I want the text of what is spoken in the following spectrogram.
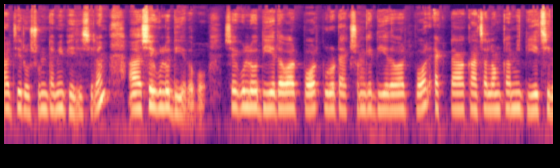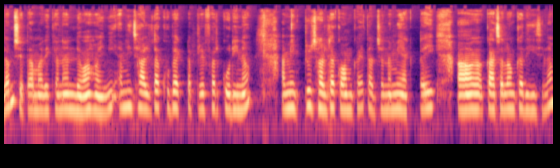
আর যে রসুনটা আমি ভেজেছিলাম সেগুলো দিয়ে দেবো। সেগুলো দিয়ে দেওয়ার পর, পুরোটা একসঙ্গে দিয়ে দেওয়ার পর একটা কাঁচা লঙ্কা আমি দিয়েছিলাম, সেটা আমার এখানে আর নেওয়া হয়নি। আমি ঝালটা খুব একটা প্রেফার করি না। আমি একটু ঝালটা কম খাই, তার জন্য আমি একটাই কাঁচা লঙ্কা দিয়েছিলাম।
